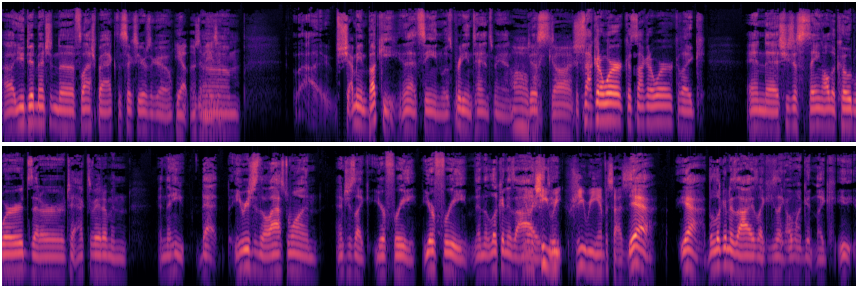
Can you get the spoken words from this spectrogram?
uh, you did mention the flashback, the six years ago. yeah, it was amazing. Um, I, mean, Bucky in that scene was pretty intense, man. oh just, my gosh! It's not gonna work. It's not gonna work. Like, and uh, she's just saying all the code words that are to activate him, and and then he that he reaches the last one, and she's like, "You're free. You're free." And the look in his Yeah, eyes, like she dude. re, she reemphasizes. Yeah, yeah. The look in his eyes, like he's like, "Oh my goodness!" Like he,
